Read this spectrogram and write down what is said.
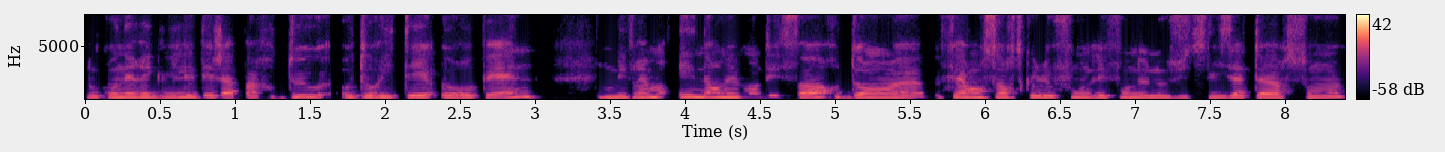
Donc, on est régulé déjà par deux autorités européennes. On met vraiment énormément d'efforts dans euh, faire en sorte que les fonds de nos utilisateurs sont,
